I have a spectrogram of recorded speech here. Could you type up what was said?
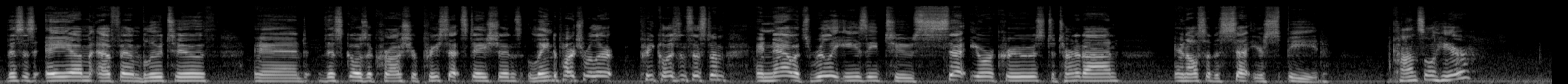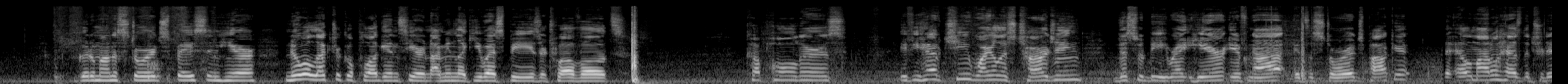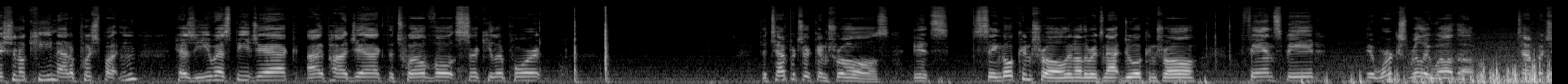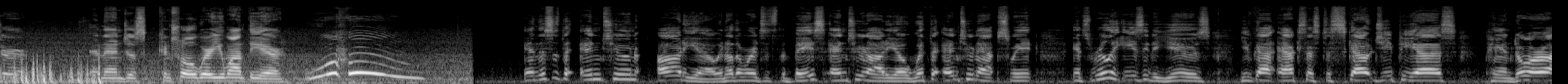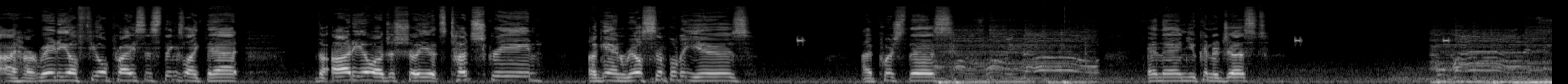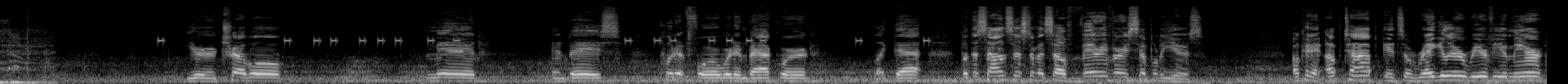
This is AM, FM, Bluetooth, and this goes across your preset stations, lane departure alert, pre-collision system, and now it's really easy to set your cruise, to turn it on, and also to set your speed. Console here, good amount of storage space in here. No electrical plug-ins here, I mean like USBs or 12 volts cup holders. If you have Qi wireless charging, this would be right here. If not, it's a storage pocket. The L model has the traditional key, not a push button. Has a USB jack, iPod jack, the 12 volt circular port. The temperature controls, it's single control, in other words, not dual control. Fan speed, it works really well though. Temperature, and then just control where you want the air. Woohoo! And this is the Entune audio. In other words, it's the base Entune audio with the Entune app suite. It's really easy to use. You've got access to Scout GPS, Pandora, iHeartRadio, fuel prices, things like that. The audio, I'll just show you, it's touchscreen. Again, real simple to use. I push this and then you can adjust your treble, mid, and bass, put it forward and backward like that. But the sound system itself, very, very simple to use. Okay, up top, it's a regular rear view mirror.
